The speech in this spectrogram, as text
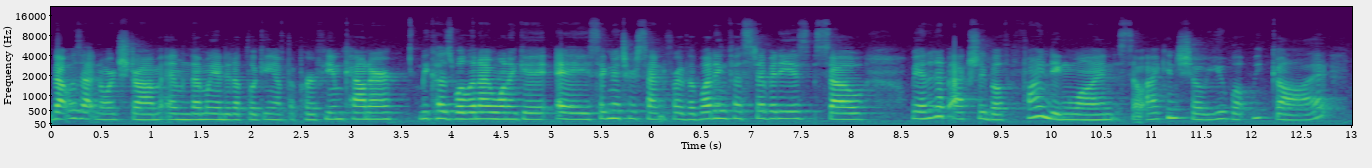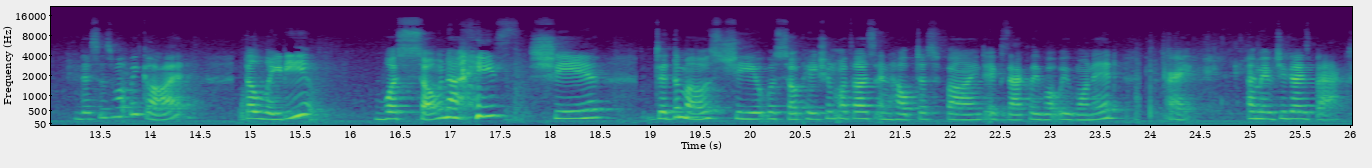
that was at Nordstrom, and then we ended up looking at the perfume counter because Will and I want to get a signature scent for the wedding festivities. So we ended up actually both finding one so I can show you what we got. This is what we got. The lady was so nice. She did the most. She was so patient with us and helped us find exactly what we wanted. All right, I moved you guys back.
